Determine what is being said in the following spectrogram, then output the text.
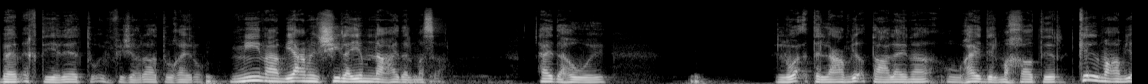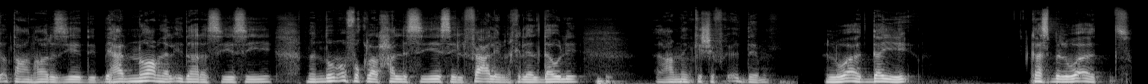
بين اغتيالات وانفجارات وغيره. مين عم يعمل شيء ليمنع هذا المسار؟ هيدا هو الوقت اللي عم يقطع علينا وهيدي المخاطر. كل ما عم يقطع نهار زيادة بهالنوع من الإدارة السياسية من دون أفق للحل السياسي الفعلي من خلال دولة عم ننكشف قدامه. الوقت ضيق. كسب الوقت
